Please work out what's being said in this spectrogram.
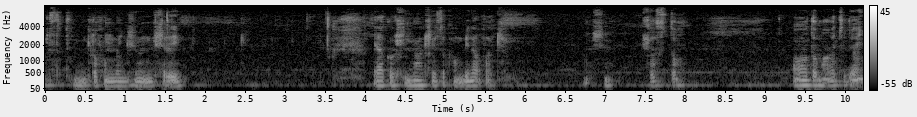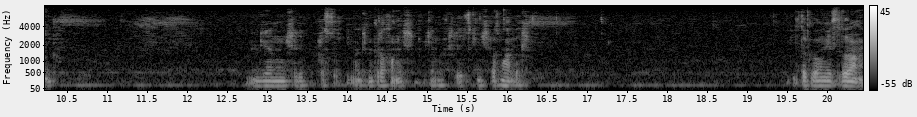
niestety mikrofon będziemy musieli jakoś inaczej zakombinować. Właśnie przez to. O to mały cudownik będziemy musieli po prostu wpinać mikrofon jeśli będziemy chcieli z kimś rozmawiać. Dlatego on jest dodany.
